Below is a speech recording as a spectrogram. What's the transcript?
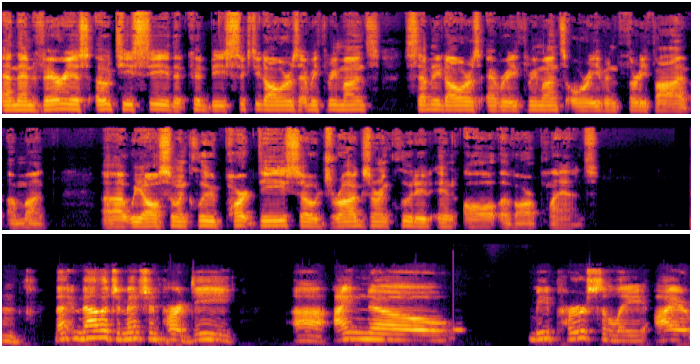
and then various OTC that could be $60 every three months, $70 every three months, or even 35 a month. Uh, we also include Part D, so drugs are included in all of our plans. Hmm. Now, now that you mentioned Part D, uh, I know me personally, I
